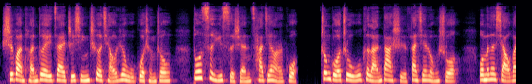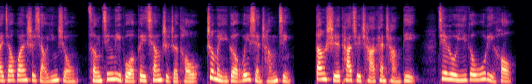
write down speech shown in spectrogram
使馆团队在执行撤侨任务过程中，多次与死神擦肩而过。中国驻乌克兰大使范先荣说：“我们的小外交官是小英雄，曾经历过被枪指着头这么一个危险场景。当时他去查看场地，进入一个屋里后，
